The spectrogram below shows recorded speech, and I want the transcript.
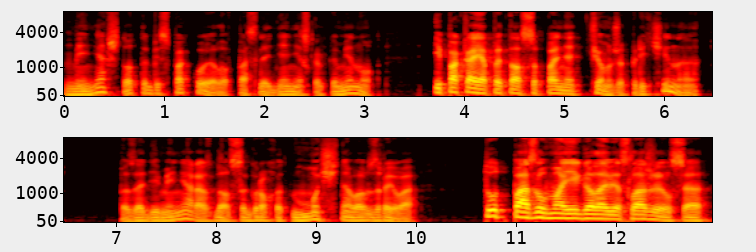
меня что-то беспокоило в последние несколько минут. И пока я пытался понять, в чем же причина, позади меня раздался грохот мощного взрыва. Тут пазл в моей голове сложился.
